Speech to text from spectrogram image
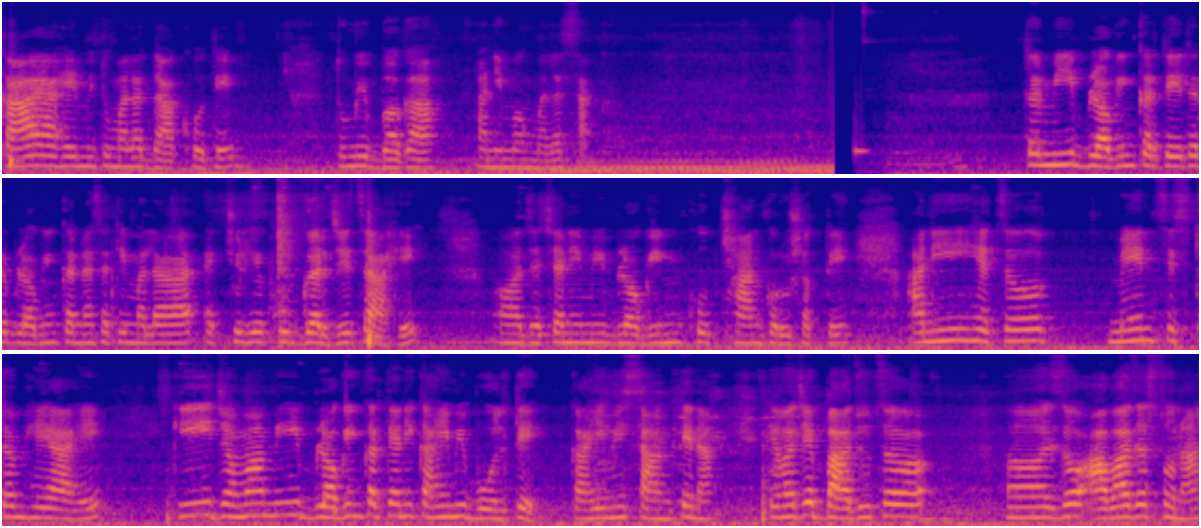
काय आहे मी तुम्हाला दाखवते. तुम्ही बघा आणि मग मला सांगा. तर मी ब्लॉगिंग करते. तर ब्लॉगिंग करण्यासाठी मला ॲक्च्युली हे खूप गरजेचं आहे. ज्याच्याने मी ब्लॉगिंग खूप छान करू शकते. आणि ह्याचं मेन सिस्टम हे आहे की जेव्हा मी ब्लॉगिंग करते आणि काही मी बोलते काही मी सांगते ना तेव्हा जे बाजूचं जो आवाज असतो ना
